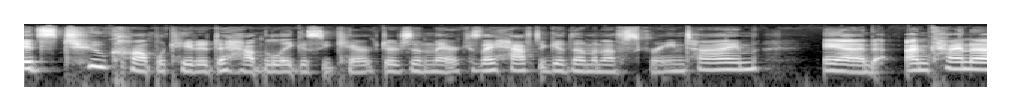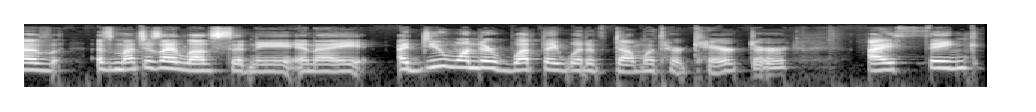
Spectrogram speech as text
it's too complicated to have the legacy characters in there because they have to give them enough screen time. And I'm kind of as much as I love Sidney and I I do wonder what they would have done with her character. I think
